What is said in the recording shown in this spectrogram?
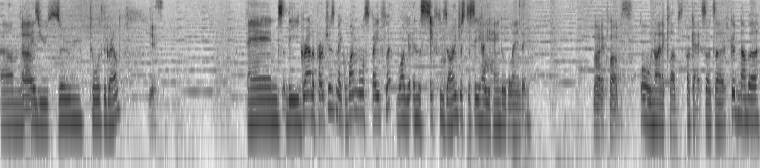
um, Um, as you zoom towards the ground. Yes. And the ground approaches. Make one more spade flip while you're in the safety zone, just to see how you handle the landing. Nine of clubs. Oh, nine of clubs. Okay, so it's a good number.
